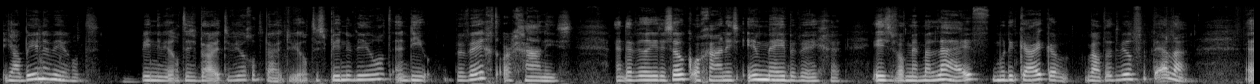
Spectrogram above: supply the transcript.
jouw binnenwereld. Binnenwereld is buitenwereld, buitenwereld is binnenwereld en die beweegt organisch. En daar wil je dus ook organisch in meebewegen. Is wat met mijn lijf, moet ik kijken wat het wil vertellen. Eh,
